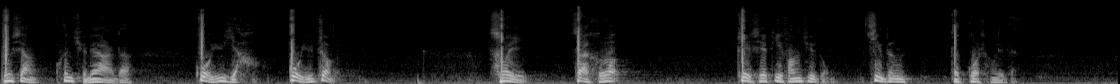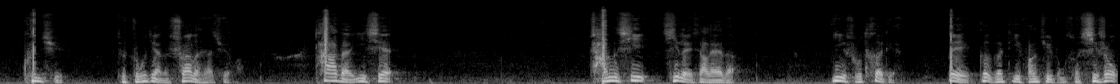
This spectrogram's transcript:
不像昆曲那样的过于雅、过于正。所以，在和这些地方剧种竞争的过程里边，昆曲就逐渐的衰落下去了。它的一些长期积累下来的艺术特点，被各个地方剧种所吸收，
